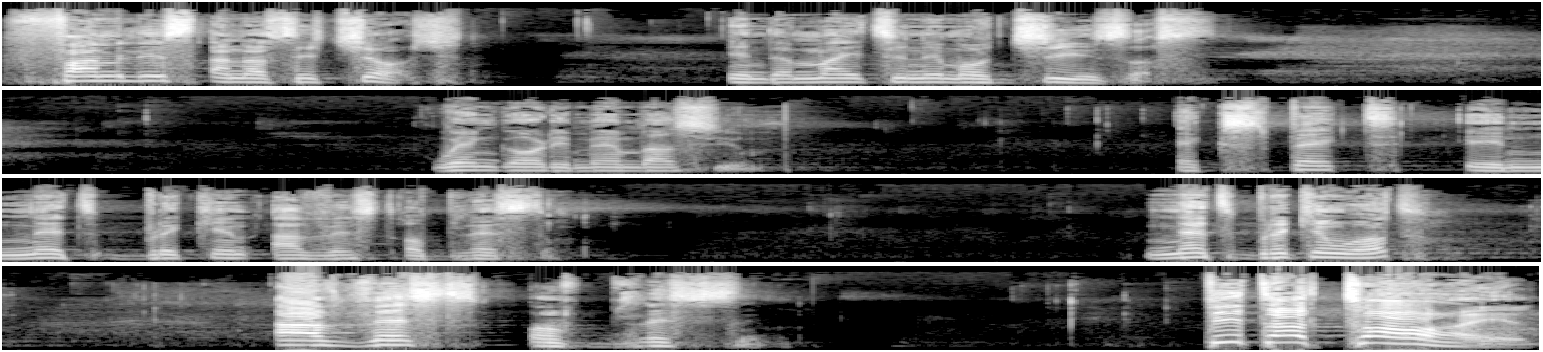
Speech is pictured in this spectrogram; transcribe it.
families, and as a church. In the mighty name of Jesus. when God remembers you, expect a net breaking harvest of blessing. Net breaking what? Harvest of blessing. Peter toiled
